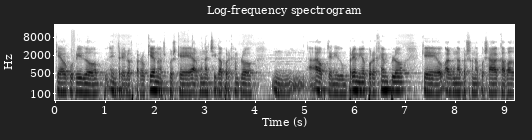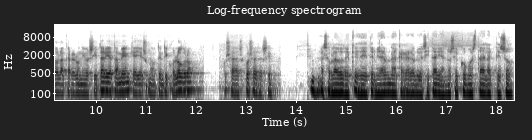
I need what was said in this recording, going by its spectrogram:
que ha ocurrido entre los parroquianos, pues que alguna chica, por ejemplo, mm, ha obtenido un premio, por ejemplo, que alguna persona pues ha acabado la carrera universitaria también, que ahí es un auténtico logro, cosas cosas así. Has hablado de, que, de terminar una carrera universitaria. No sé cómo está el acceso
